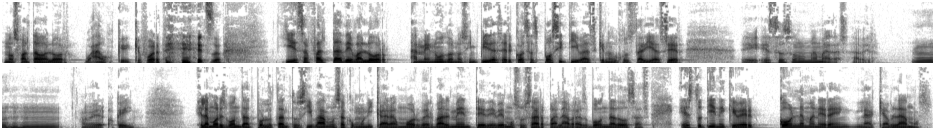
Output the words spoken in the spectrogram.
nos falta valor. Wow, qué, fuerte eso. Y esa falta de valor a menudo nos impide hacer cosas positivas que nos gustaría hacer. Eh, son mamadas. A ver. A ver, ok. El amor es bondad, por lo tanto, si vamos a comunicar amor verbalmente, debemos usar palabras bondadosas. Esto tiene que ver con la manera en la que hablamos.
